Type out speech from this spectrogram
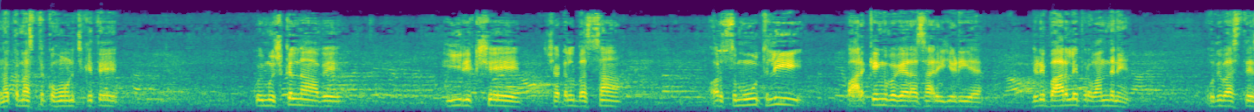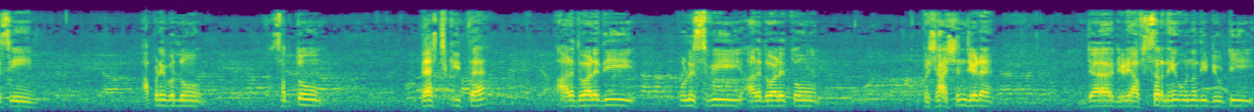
ਨਤਮਸਤਕ ਹੋਣ 'ਚ ਕਿਤੇ ਕੋਈ ਮੁਸ਼ਕਲ ਨਾ ਆਵੇ ਈ ਰਿਕਸ਼ੇ ਸ਼ਟਲ ਬੱਸਾਂ ਔਰ ਸਮੂਥਲੀ ਪਾਰਕਿੰਗ ਵਗੈਰਾ ਸਾਰੀ ਜਿਹੜੀ ਹੈ, ਜਿਹੜੇ ਬਾਹਰਲੇ ਪ੍ਰਬੰਧ ਨੇ, ਉਹਦੇ ਵਾਸਤੇ ਅਸੀਂ ਆਪਣੇ ਵੱਲੋਂ ਸਭ ਤੋਂ ਬੈਸਟ ਕੀਤਾ ਆਲੇ ਦੁਆਲੇ ਦੀ ਪੁਲਿਸ ਵੀ ਆਲੇ ਦੁਆਲੇ ਤੋਂ ਪ੍ਰਸ਼ਾਸਨ ਜਿਹੜਾ ਜਾਂ ਜਿਹੜੇ ਅਫਸਰ ਨੇ, ਉਹਨਾਂ ਦੀ ਡਿਊਟੀ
